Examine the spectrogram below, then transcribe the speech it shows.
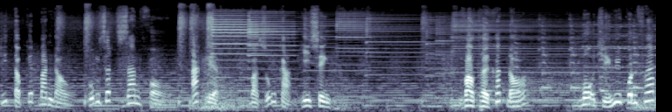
trí tập kết ban đầu cũng rất gian khổ, ác liệt và dũng cảm hy sinh. Vào thời khắc đó, Bộ Chỉ huy quân Pháp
